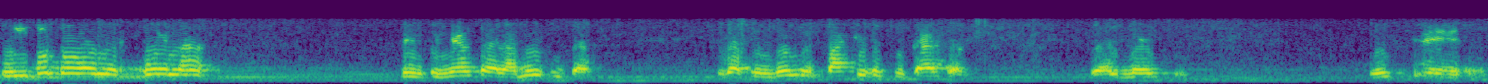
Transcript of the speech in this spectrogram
fundó toda una escuela de enseñanza de la música, la fundó en espacios de su casa, realmente. Este,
